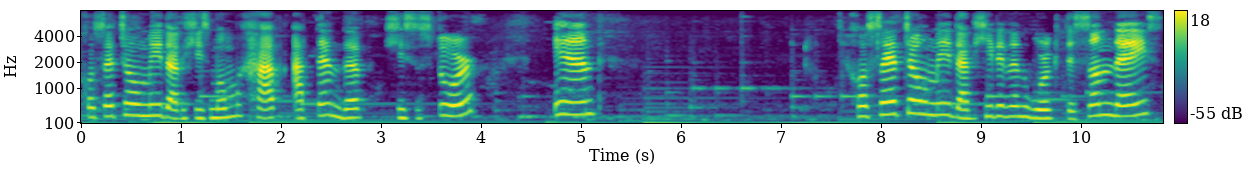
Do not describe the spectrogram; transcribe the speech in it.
Jose told me that his mom had attended his store and Jose told me that he didn't work the Sundays,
